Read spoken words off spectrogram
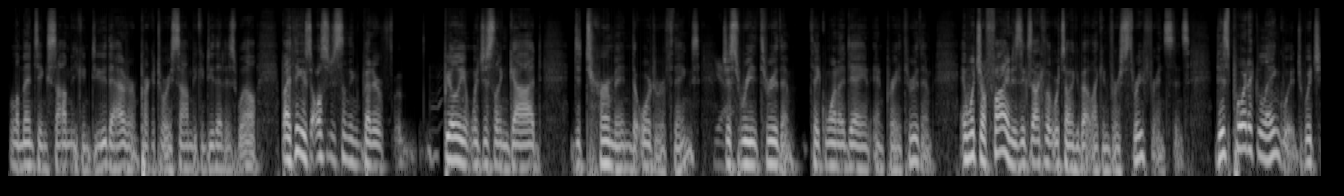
lamenting psalm, you can do that, or a precatory psalm, you can do that as well. But I think there's also just something better, brilliant with just letting God determine the order of things. Yeah. Just read through them, take one a day and, and pray through them. And what you'll find is exactly what we're talking about, like in verse three, for instance. This poetic language, which,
